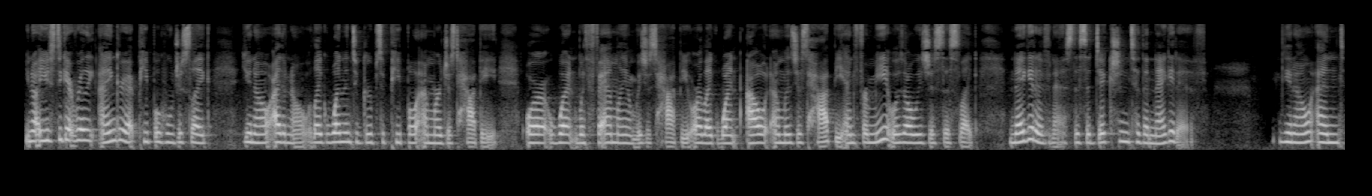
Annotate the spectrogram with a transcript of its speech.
You know, I used to get really angry at people who just like you know, I don't know, like went into groups of people and were just happy, or went with family and was just happy, or like went out and was just happy. And for me, it was always just this like negativeness, this addiction to the negative, you know, and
